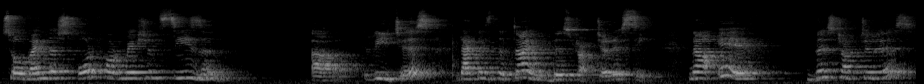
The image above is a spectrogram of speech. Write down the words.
So when the spore formation season uh, reaches, that is the time this structure is seen. Now if this structure is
